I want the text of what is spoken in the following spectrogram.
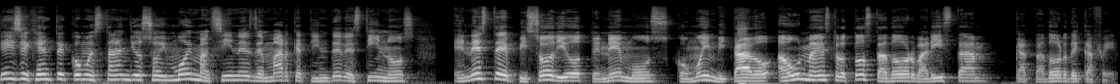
¿Qué dice gente? ¿Cómo están? Yo soy Moy Maxines de Marketing de Destinos. En este episodio tenemos como invitado a un maestro tostador, barista, catador de café.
